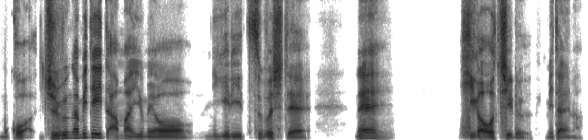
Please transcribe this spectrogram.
もうこう、自分が見ていた甘い夢を握りつぶして、ね、日が落ちるみたいな。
